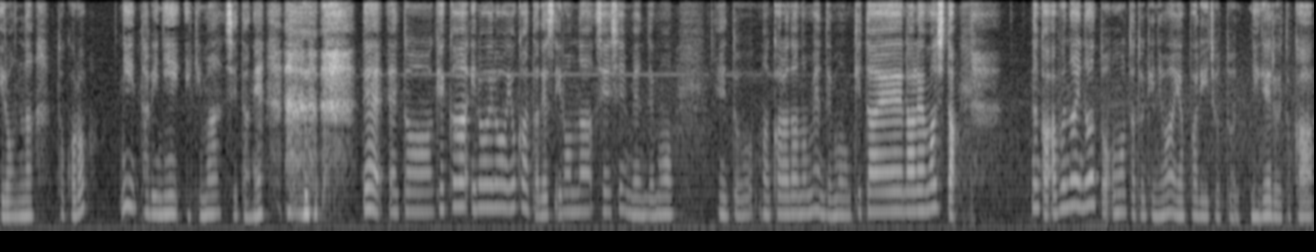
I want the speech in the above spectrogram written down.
いろんなところに旅に行きましたね。で、えっと、結果いろいろ良かったです。いろんな精神面でも、えっとまあ、体の面でも鍛えられました。なんか危ないなと思った時にはやっぱりちょっと逃げるとか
